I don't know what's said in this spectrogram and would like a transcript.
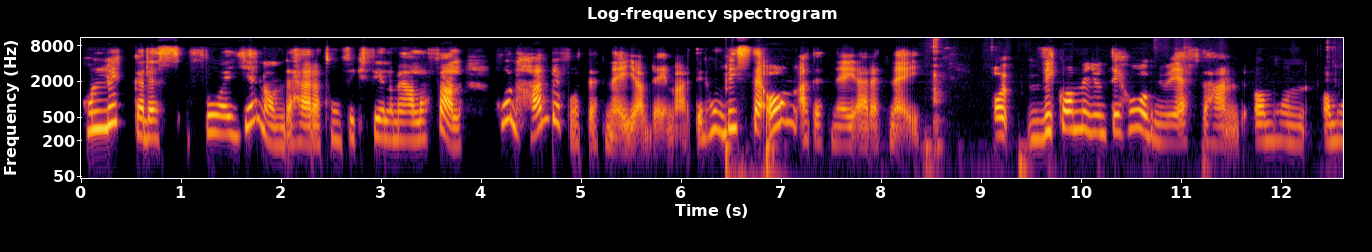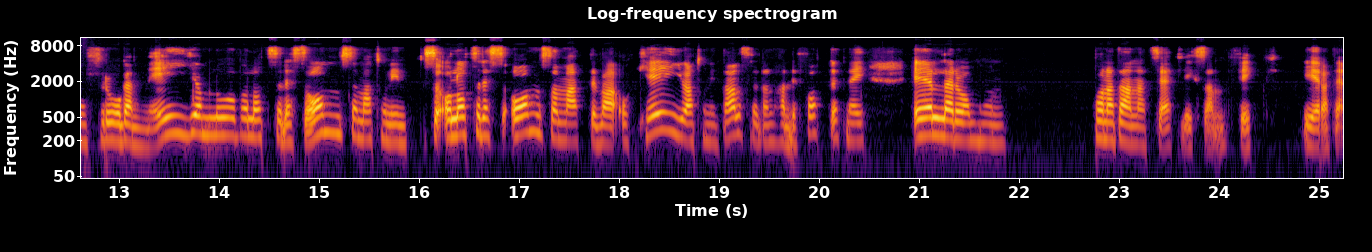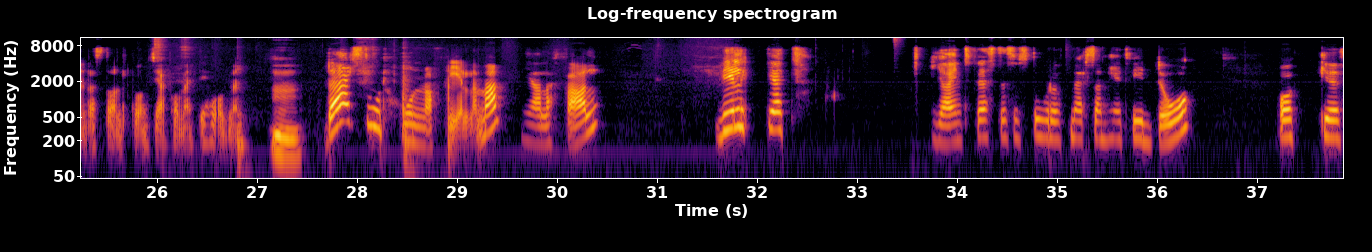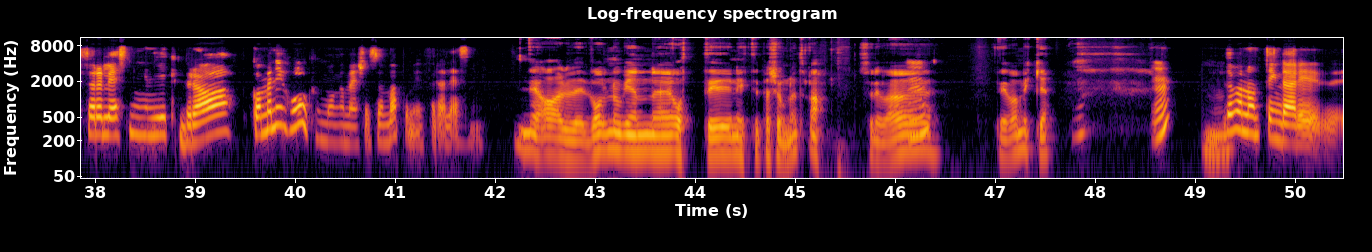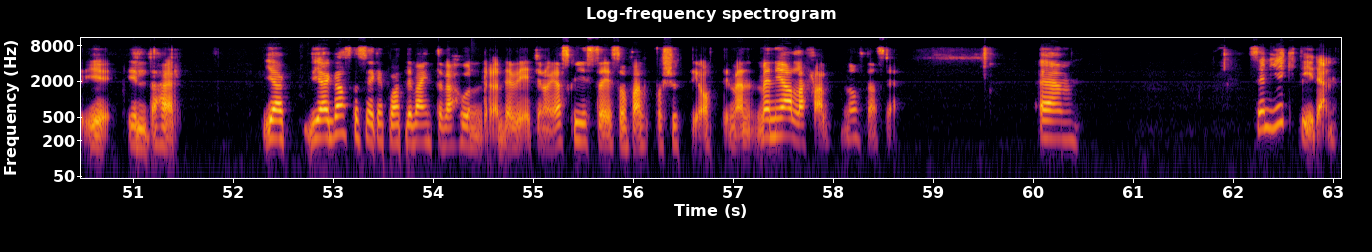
hon lyckades få igenom det här att hon fick filma i alla fall. Hon hade fått ett nej av dig Martin. Hon visste om att ett nej är ett nej. Och vi kommer ju inte ihåg nu i efterhand om hon, om hon frågar mig om lov och låtsades om som att hon inte, och låtsades om som att det var okej okay och att hon inte alls redan hade fått ett nej. Eller om hon på något annat sätt liksom fick er att ändra ståndpunkt. Jag kommer inte ihåg. Men mm. där stod hon och filmade i alla fall. Vilket jag inte fäste så stor uppmärksamhet vid då. Och Eh, föreläsningen gick bra. Kommer ni ihåg hur många människor som var på min föreläsning? Ja, det var nog en 80-90 eh, personer tror jag. Så det var, mm. det var mycket. Mm. Mm. Det var någonting där i, i, i det här. Jag, jag, är ganska säker på att det var inte var 100, det vet jag nog. Jag skulle gissa i så fall på 70-80, men, men i alla fall, någonstans där. Um, sen gick tiden.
